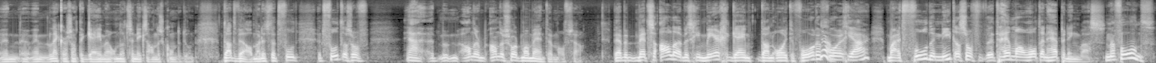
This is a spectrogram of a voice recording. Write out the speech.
en- en lekker zat te gamen omdat ze niks anders konden doen. Dat wel. Maar dus dat voelt, het voelt alsof ja, een ander, ander soort momentum of zo. We hebben met z'n allen misschien meer gegamed dan ooit tevoren Ja. vorig jaar. Maar het voelde niet alsof het helemaal hot and happening was. Maar voor ons.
